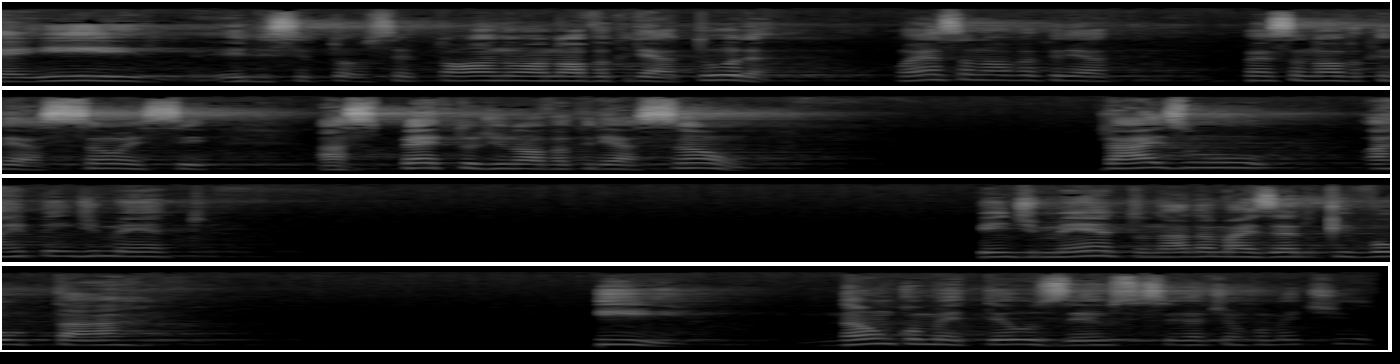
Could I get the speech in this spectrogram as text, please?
E aí ele se, se torna uma nova criatura. Com essa nova, com essa nova criação, esse aspecto de nova criação, traz o arrependimento. Arrependimento nada mais é do que voltar e não cometer os erros que você já tinha cometido.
